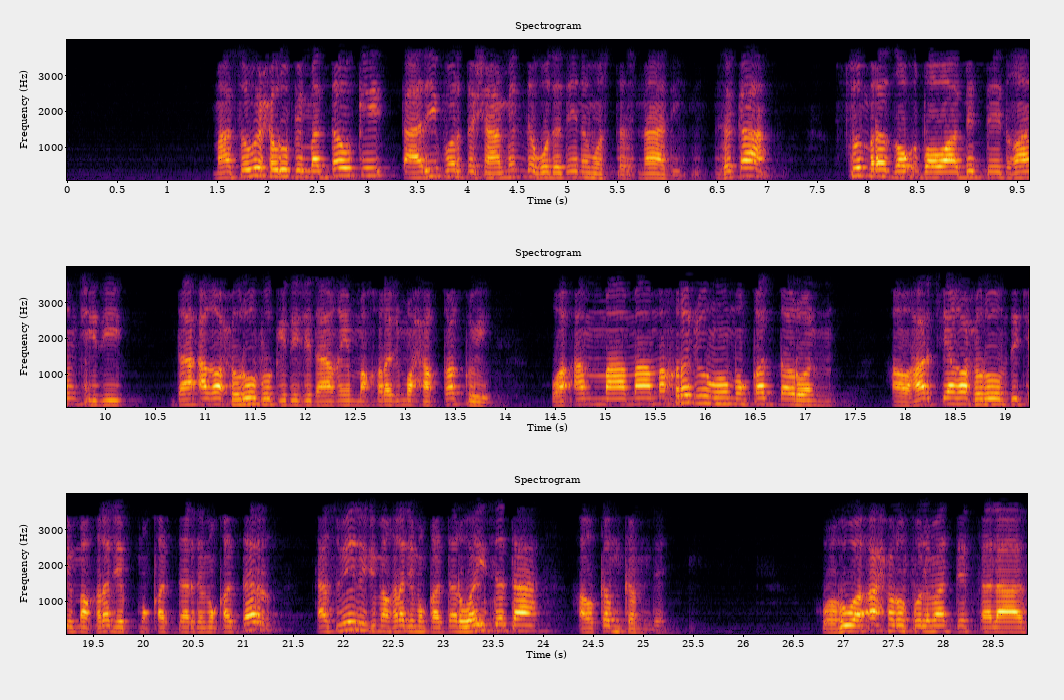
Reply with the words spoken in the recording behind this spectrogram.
ما سوې حروف مدو کې تعریف ورته شامل دی خود دینه مستثنا دي ځکه څومره ضوابط د ادغام چې دي دا هغه حروف کې دي چې دا غي مخرج محقق وي واما ما مخرجه مقدر او هر چې هغه حروف دي چې مخرج مقدر دی مقدر تسویل چې مخرج مقدر وایسته او کم کم دی وهو احرف المد الثلاث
